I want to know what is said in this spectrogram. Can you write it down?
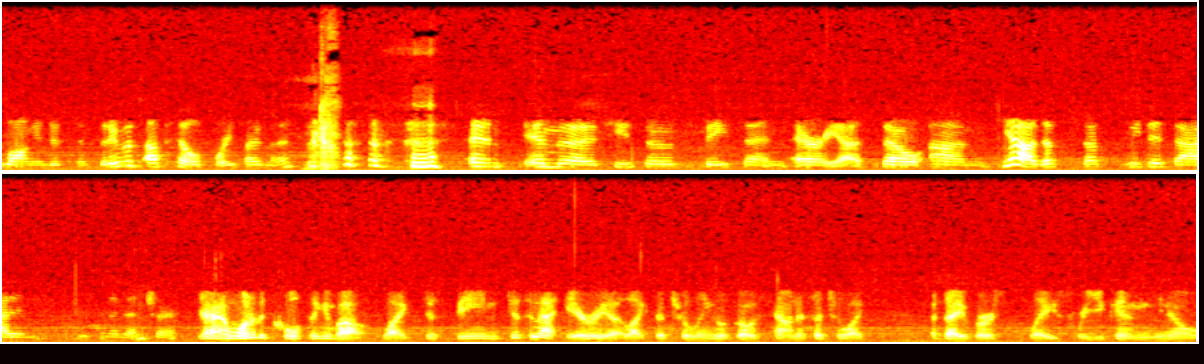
long in distance, but it was uphill 45 minutes mm. in, in the Chisos Basin area. So, um, yeah, that's, that's, we did that and it was an adventure. Yeah, and one of the cool thing about like just being just in that area, like the Terlingua Ghost Town is such a like a diverse place where you can, you know,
